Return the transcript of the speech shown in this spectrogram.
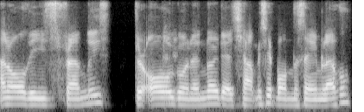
and all these friendlies. They're all going in now to a championship on the same level.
